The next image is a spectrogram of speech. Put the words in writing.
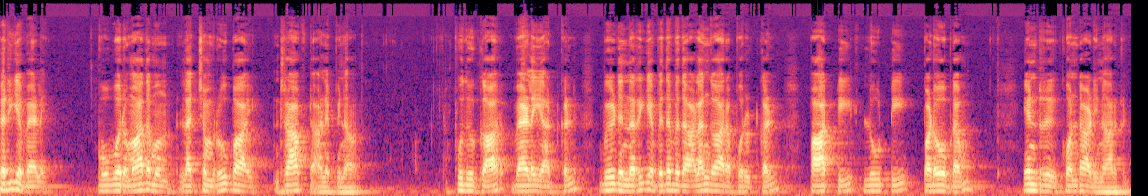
பெரிய வேலை. ஒவ்வொரு மாதமும் லட்சம் ரூபாய் டிராஃப்ட் அனுப்பினான். புது கார் வேலையாட்கள் வீடு நிறைய விதவித அலங்கார பொருட்கள் பார்ட்டி லூட்டி படோபடம் என்று கொண்டாடினார்கள்.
